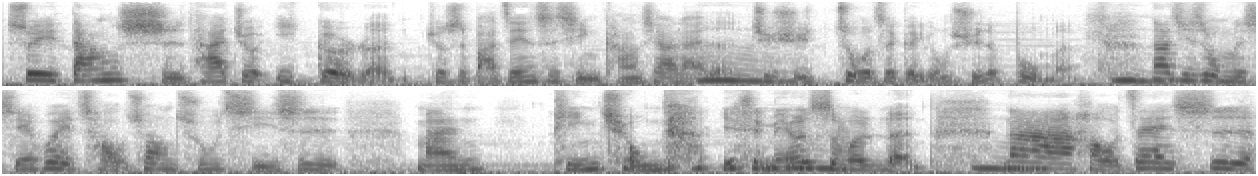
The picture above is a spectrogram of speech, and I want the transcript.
所以当时他就一个人，就是把这件事情扛下来了，继续做这个永续的部门。那其实我们协会草创初期是蛮。贫穷的也是没有什么人，那好在是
